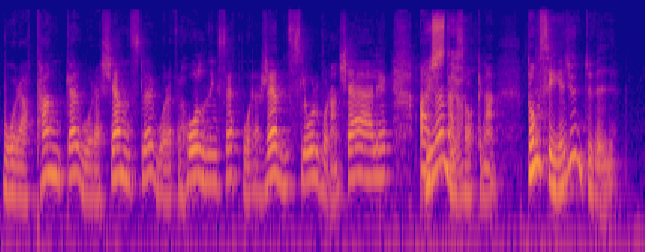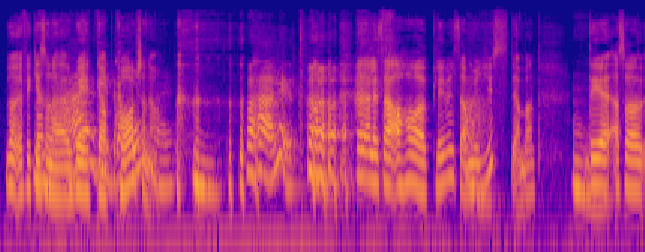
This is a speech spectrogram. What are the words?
Våra tankar, våra känslor, våra förhållningssätt, våra rädslor, våran kärlek. Alla Just de här det, sakerna, de ser ju inte vi. Ja, Jag fick en sån här är wake-up call känner jag. Mm. Vad härligt! Eller så här aha-upplevelse, Ah. men just det. Man, Mm. det, alltså,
